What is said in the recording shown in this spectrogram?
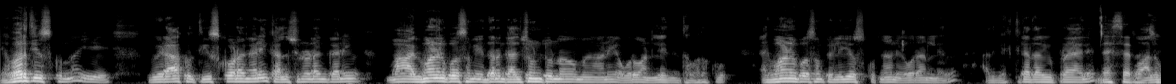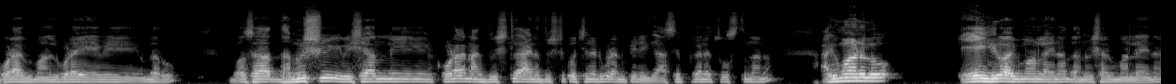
ఎవరు తీసుకున్నా ఈ విడాకులు తీసుకోవడం కానీ కలిసి ఉండడం కానీ మా అభిమానుల కోసం ఇద్దరం కలిసి ఉంటున్నాం అని ఎవరు అనలేదు ఇంతవరకు. అభిమానుల కోసం పెళ్ళి చేసుకుంటున్నాను ఎవరు అనలేదు. అది వ్యక్తిగత అభిప్రాయాలే. వాళ్ళు కూడా అభిమానులు కూడా ఏమీ ఉన్నారు బహుశా ధనుష్ ఈ విషయాన్ని కూడా నాకు దృష్టిలో ఆయన దృష్టికి వచ్చినట్టు కూడా అనిపించింది. గాసిప్గానే చూస్తున్నాను. అభిమానులు ఏ హీరో అభిమానులు అయినా ధనుష్ అభిమానులు అయినా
